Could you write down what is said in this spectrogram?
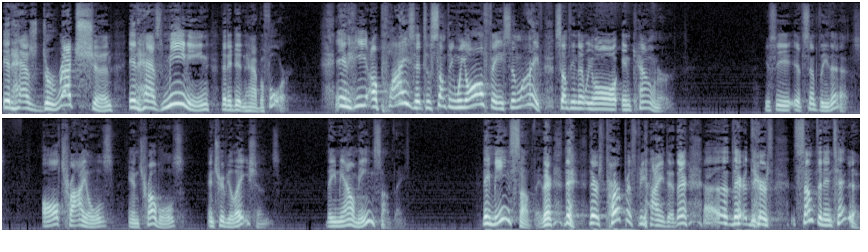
it has direction, it has meaning that it didn't have before. And he applies it to something we all face in life, something that we all encounter. You see, it's simply this all trials and troubles and tribulations, they now mean something. They mean something. There, there, there's purpose behind it. There, uh, there, there's something intended.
